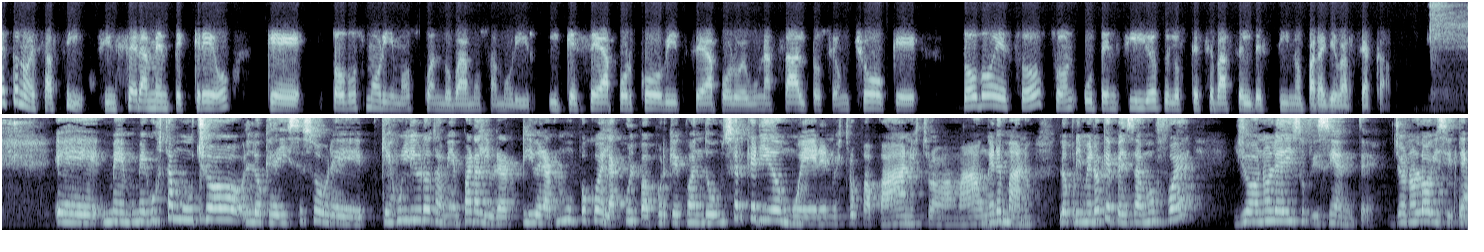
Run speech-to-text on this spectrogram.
esto no es así. Sinceramente creo que todos morimos cuando vamos a morir y que sea por COVID, sea por un asalto, sea un choque, todo eso son utensilios de los que se basa el destino para llevarse a cabo. Eh, me, gusta mucho lo que dice sobre que es un libro también para liberarnos un poco de la culpa, porque cuando un ser querido muere, nuestro papá, nuestra mamá, un hermano, lo primero que pensamos fue, yo no le di suficiente, yo no lo visité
